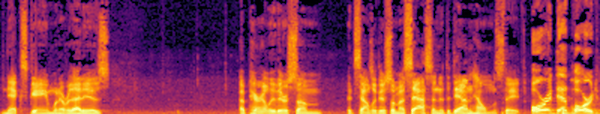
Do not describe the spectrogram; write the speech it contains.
next game, whenever that is, apparently there's some. It sounds like there's some assassin at the Downhelm estate, or a dead lord.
